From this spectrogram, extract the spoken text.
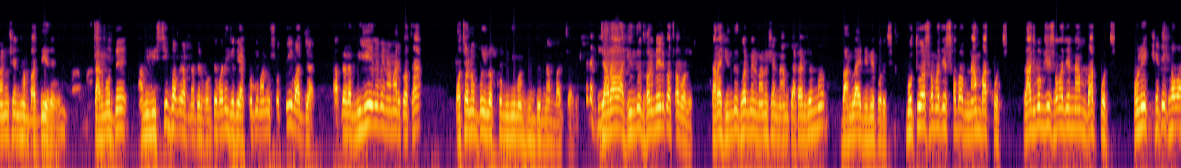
মানুষের নাম বাদ দিয়ে দেবে। তার মধ্যে আমি নিশ্চিতভাবে আপনাদের বলতে পারি যদি এক কোটি মানুষ সত্যিই বাদ যায় আপনারা মিলিয়ে নেবেন আমার কথা পঁচানব্বই লক্ষ মিনিমাম হিন্দুর নাম বাদ যাবে। যারা হিন্দু ধর্মের কথা বলে তারা হিন্দু ধর্মের মানুষের নাম কাটার জন্য বাংলায় নেমে পড়েছে। মতুয়া সমাজের সব নাম বাদ পড়ছে। রাজবংশী সমাজের নাম বাদ পড়ছে। অনেক খেটে খাওয়া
